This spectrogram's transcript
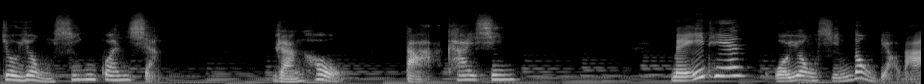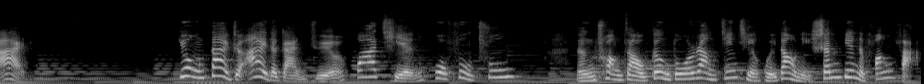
就用心观想，然后打开心。每一天，我用行动表达爱，用带着爱的感觉花钱或付出。能创造更多让金钱回到你身边的方法。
